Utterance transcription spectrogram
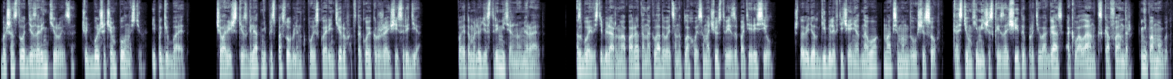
Большинство дезориентируется, чуть больше, чем полностью, и погибает. Человеческий взгляд не приспособлен к поиску ориентиров в такой окружающей среде. Поэтому люди стремительно умирают. Сбой вестибулярного аппарата накладывается на плохое самочувствие из-за потери сил, что ведет к гибели в течение одного, максимум двух часов. Костюм химической защиты, противогаз, акваланг, скафандр не помогут.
